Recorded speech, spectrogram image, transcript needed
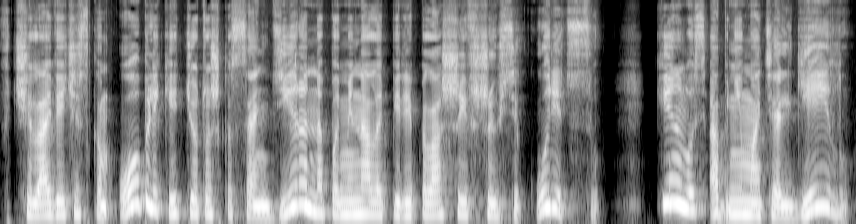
В человеческом облике тетушка Сандира напоминала переполошившуюся курицу, кинулась обнимать Альгейлу,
